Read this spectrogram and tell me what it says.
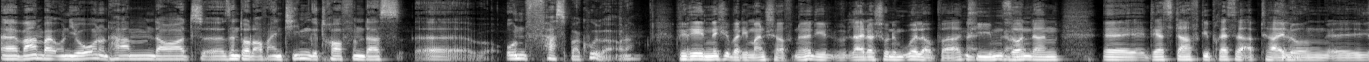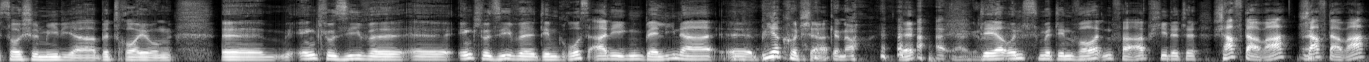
äh, waren bei Union und haben dort, äh, sind dort auf ein Team getroffen, das äh, unfassbar cool war, oder? Wir reden nicht über die Mannschaft, ne, die leider schon im Urlaub war, Team, genau. sondern äh, der Staff, die Presseabteilung, äh, Social Media, Betreuung, äh, inklusive äh, inklusive dem großartigen Berliner äh, Bierkutscher. Genau. ne, genau. der uns mit den Worten verabschiedete, schafft er, wa? Schafft er, wa?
